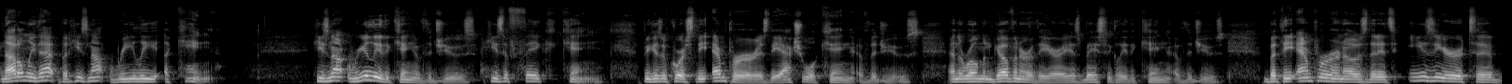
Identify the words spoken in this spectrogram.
Not only that, but he's not really a king. He's not really the king of the Jews, he's a fake king. Because, of course, the emperor is the actual king of the Jews, and the Roman governor of the area is basically the king of the Jews. But the emperor knows that it's easier to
